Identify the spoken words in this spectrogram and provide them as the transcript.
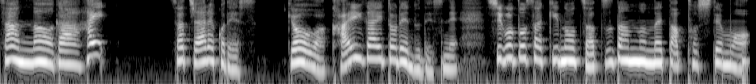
三のがはい。幸あれ子です。今日は海外トレンドですね。仕事先の雑談のネタとしても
